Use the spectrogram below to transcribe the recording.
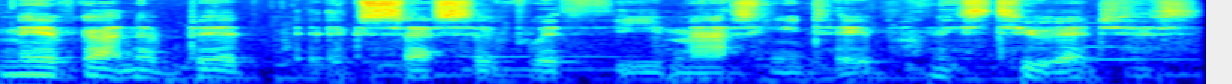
I may have gotten a bit excessive with the masking tape on these two edges.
